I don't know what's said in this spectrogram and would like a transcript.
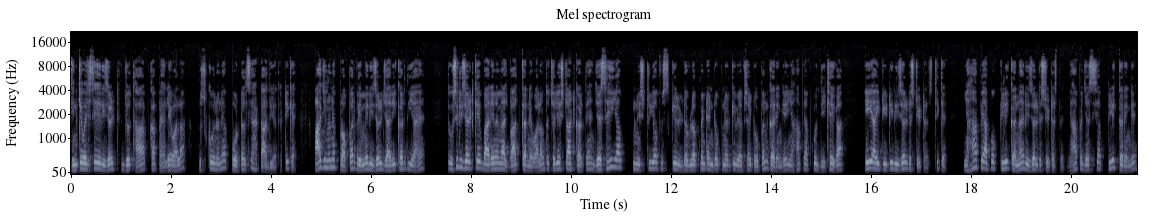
जिनकी वजह से ये रिज़ल्ट जो था आपका पहले वाला, उसको उन्होंने पोर्टल से हटा दिया था, ठीक है? आज इन्होंने प्रॉपर वे में रिज़ल्ट जारी कर दिया है तो उसी रिज़ल्ट के बारे में मैं आज बात करने वाला हूँ तो चलिए स्टार्ट करते हैं। जैसे ही आप ministry of skill development and ओपनर की वेबसाइट ओपन करेंगे, यहाँ पे आपको दिखेगा A I T T result status ठीक है? यहाँ पे आपको क्लिक करना है रिज़ल्ट स्टेटस पे। यहाँ पे जैसे आप क्लिक करेंगे,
